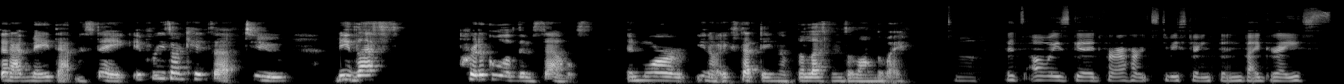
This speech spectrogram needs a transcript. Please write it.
that I've made that mistake? It frees our kids up to be less critical of themselves and more, you know, accepting of the lessons along the way. It's always good for our hearts to be strengthened by grace.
